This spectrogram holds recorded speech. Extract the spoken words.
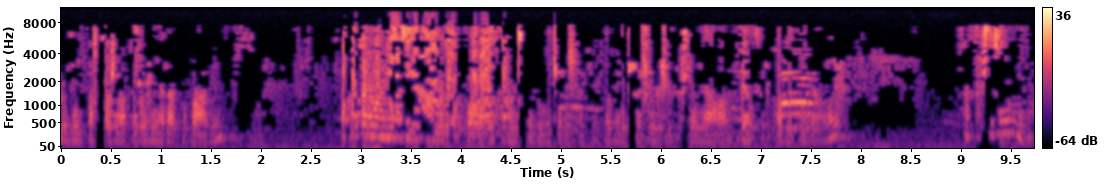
różni pastorzy na to różnie reagowali. A potem że jechałem do pola, tam już nie było czegoś takiego, większość ludzi już nie miała, więcej kobiet nie miała. A to się zmieniło.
